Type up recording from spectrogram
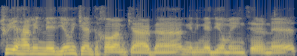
توی همین مدیومی که انتخابم کردن یعنی مدیوم اینترنت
